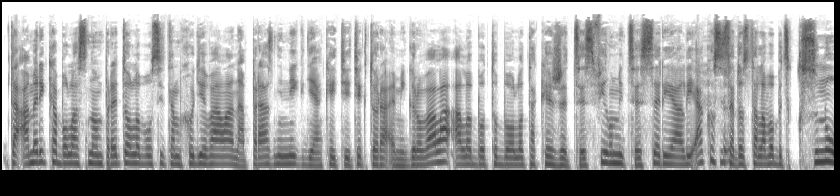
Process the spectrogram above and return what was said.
tá Amerika bola snom preto, lebo si tam chodievala na prázdniny k nejakej tete, ktorá emigrovala, alebo to bolo také, že cez filmy, cez seriály? Ako si sa dostala vôbec k snu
